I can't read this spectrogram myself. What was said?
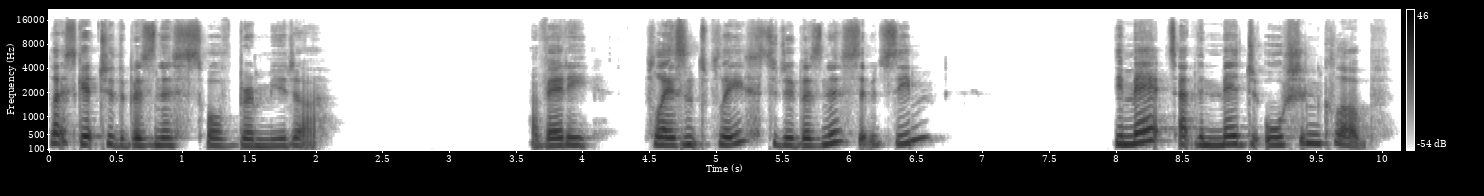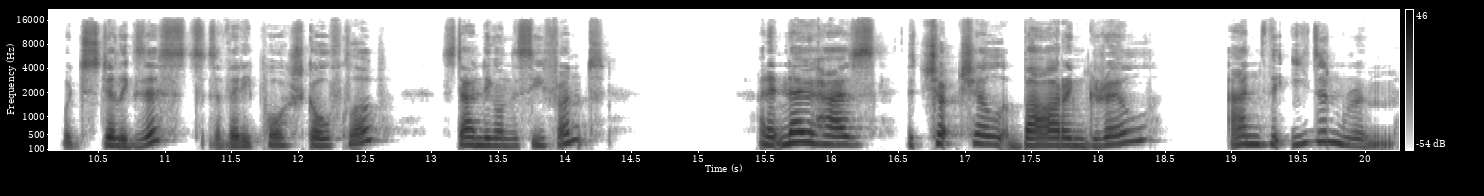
let's get to the business of Bermuda. A very pleasant place to do business, it would seem. They met at the Mid Ocean Club, which still exists. It's a very posh golf club, standing on the seafront. And it now has the Churchill Bar and Grill and the Eden Room.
